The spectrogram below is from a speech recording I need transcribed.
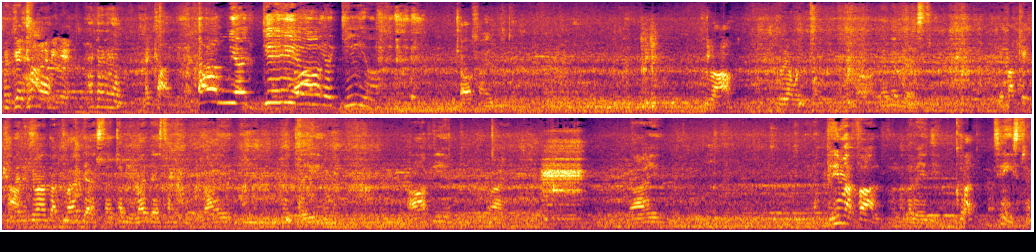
Perché è Carmine. No, no, no. È Carmine. Oh mio Dio! Oh mio Dio. Ciao, Carmine. Di va? Proviamo di qua. No, vieni a destra. Eh, Ma che cazzo. prima a vai a destra, también, vai a destra ancora, vai. Butta lì. Apri. Vai. Vai. La prima valvola, la vedi? Ancora a sinistra.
